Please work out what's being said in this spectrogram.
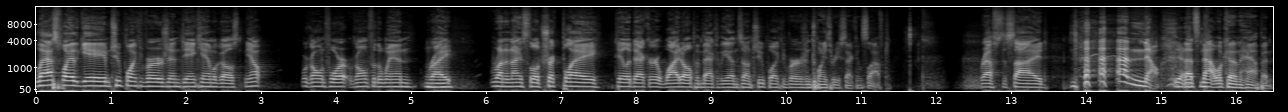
last play of the game, two point conversion. Dan Campbell goes, "Yep, we're going for it. We're going for the win." Right. Run a nice little trick play. Taylor Decker wide open back of the end zone, two point conversion. 23 seconds left. Refs decide, no, Yeah. that's not what's going to happen.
